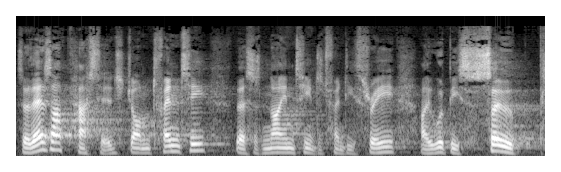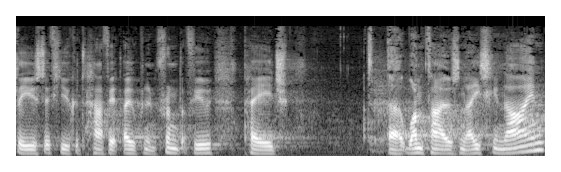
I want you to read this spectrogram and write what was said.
So there's our passage, John 20, verses 19 to 23. I would be so pleased if you could have it open in front of you, page uh, 1089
